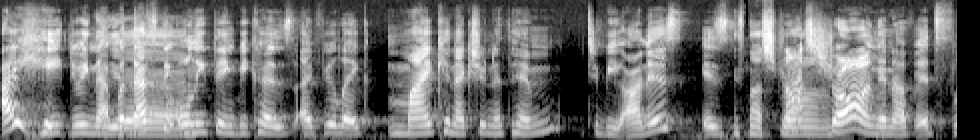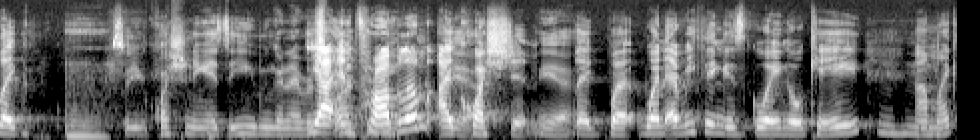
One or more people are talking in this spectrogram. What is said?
I hate doing that, but that's the only thing because I feel like my connection with Him, to be honest, is It's not strong. not strong enough. It's like So your questioning is, you even gonna? Ever Yeah, in to me? problem, I Yeah. question. Yeah. Mm-hmm. Like, but when everything is going okay, I'm like,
